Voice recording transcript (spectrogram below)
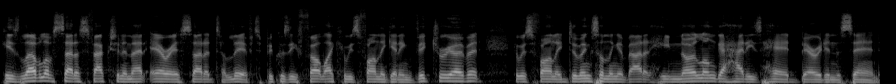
his level of satisfaction in that area started to lift because he felt like he was finally getting victory over it. He was finally doing something about it. He no longer had his head buried in the sand.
